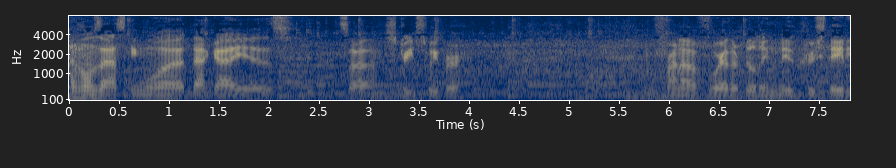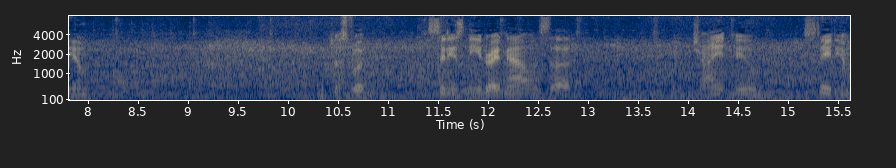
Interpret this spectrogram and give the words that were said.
Everyone's asking what that guy is. It's a street sweeper in front of where they're building the new Crew Stadium. Just what cities need right now is a giant new stadium.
